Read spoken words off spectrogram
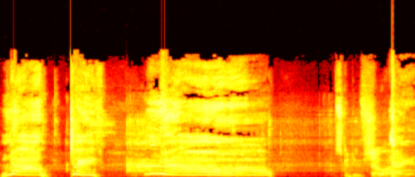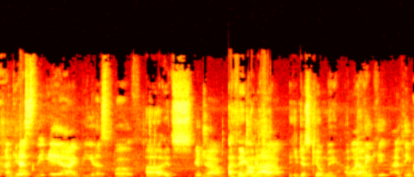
No! Dave! No! Skadoosh. So uh, I guess the AI beat us both. uh, it's. Good job. I think I'm Good out. job. He just killed me. I'm well, done. I think he, I think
